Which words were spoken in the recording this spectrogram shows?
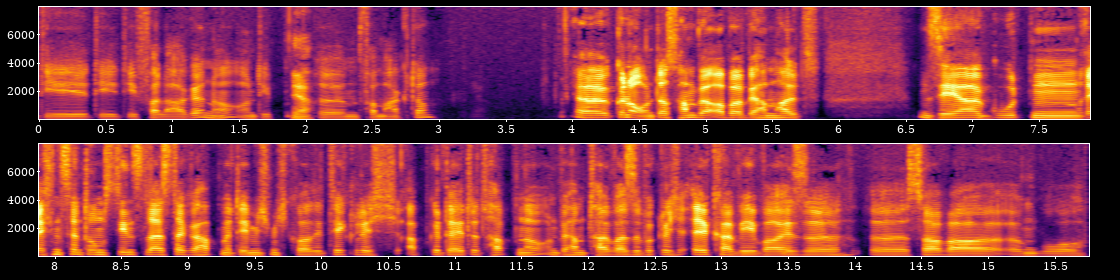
die, die, die Verlage ne? und die ja. ähm, Vermarkter. Äh, genau, und das haben wir aber, wir haben halt einen sehr guten Rechenzentrumsdienstleister gehabt, mit dem ich mich quasi täglich abgedatet habe. Ne? Und wir haben teilweise wirklich LKW-weise äh, Server irgendwo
